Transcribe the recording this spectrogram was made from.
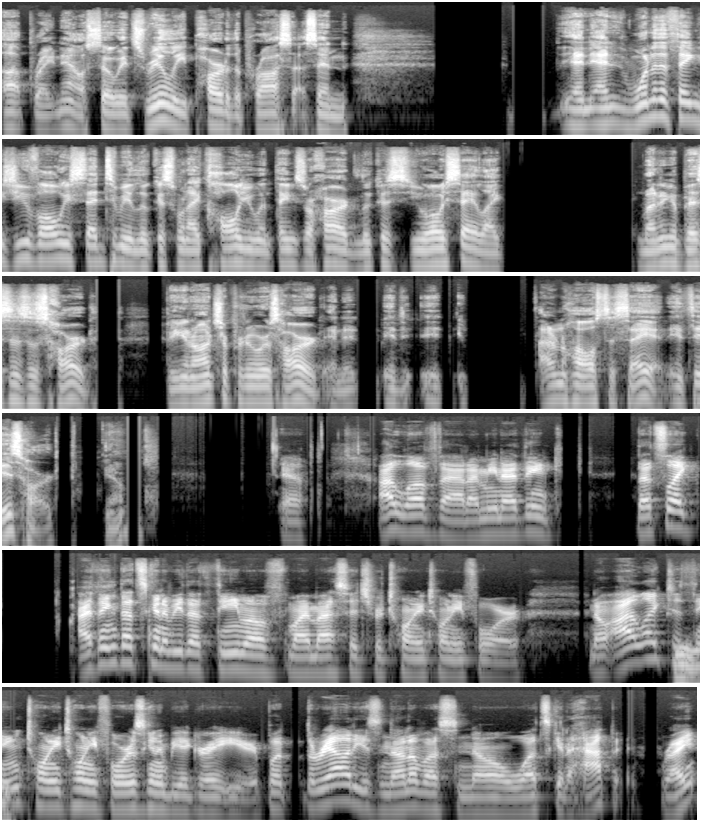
up right now. So it's really part of the process. And and and one of the things you've always said to me, Lucas, when I call you when things are hard, Lucas, you always say like running a business is hard. Being an entrepreneur is hard. And it it, it, I don't know how else to say it. It is hard, you know? Yeah. I love that. I mean, I think that's like I think that's going to be the theme of my message for 2024. Now, I like to mm. think 2024 is going to be a great year, but the reality is none of us know what's going to happen, right?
